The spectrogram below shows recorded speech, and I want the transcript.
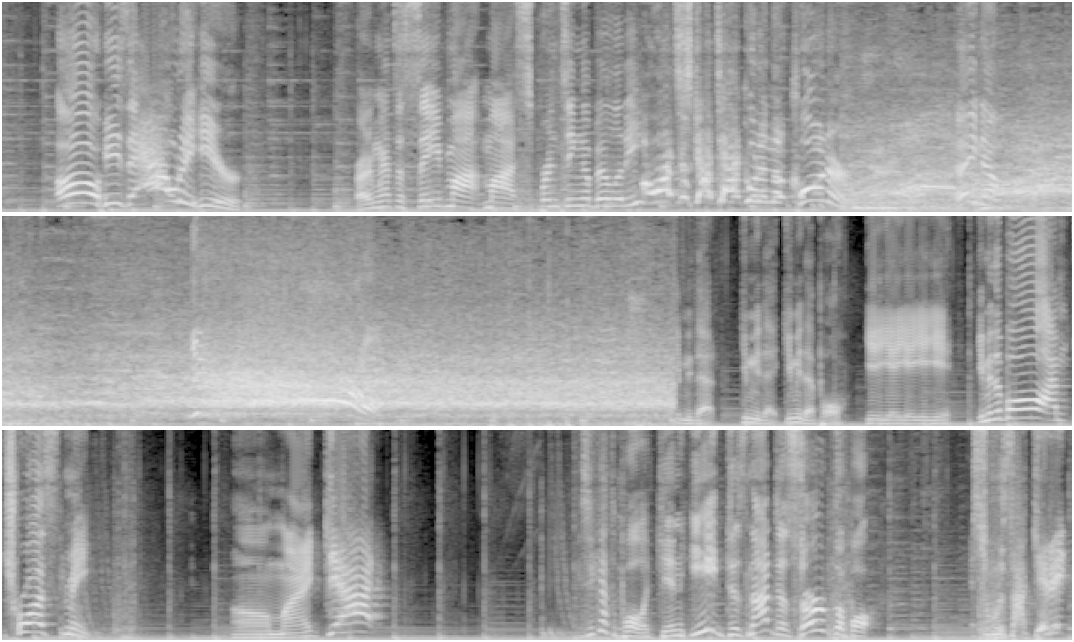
Oh, he's out of here. All right, I'm gonna have to save my, my sprinting ability. Oh, I just got tackled in the corner. Hey, now. Yeah! Give me that. Give me that. Give me that ball. Yeah, yeah, yeah, yeah, yeah. Give me the ball. I'm, trust me. Oh my God. Has he got the ball again? He does not deserve the ball. As soon as I get it,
